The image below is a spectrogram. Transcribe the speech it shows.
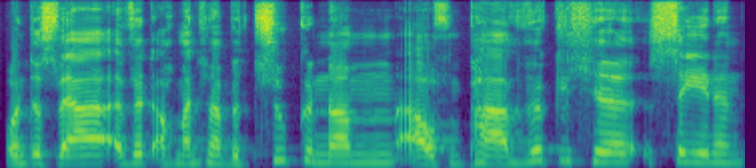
Und es wär, wird auch manchmal Bezug genommen auf ein paar wirkliche Szenen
